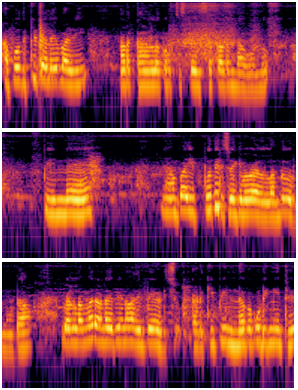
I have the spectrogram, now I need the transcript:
അപ്പോൾ ഒതുക്കിയിട്ടല്ലേ വഴി നടക്കാനുള്ള കുറച്ച് സ്പേസൊക്കെ അവിടെ ഉണ്ടാവുള്ളൂ. പിന്നെ ഞാൻ പൈപ്പ് തിരിച്ചു വയ്ക്കുമ്പോൾ വെള്ളം തീർന്നു കേട്ടോ. വെള്ളം വരാണ്ടായപ്പോൾ ഞാൻ ആദ്യം പേടിച്ചു. ഇടയ്ക്ക് പിന്നൊക്കെ കുടുങ്ങിയിട്ട്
